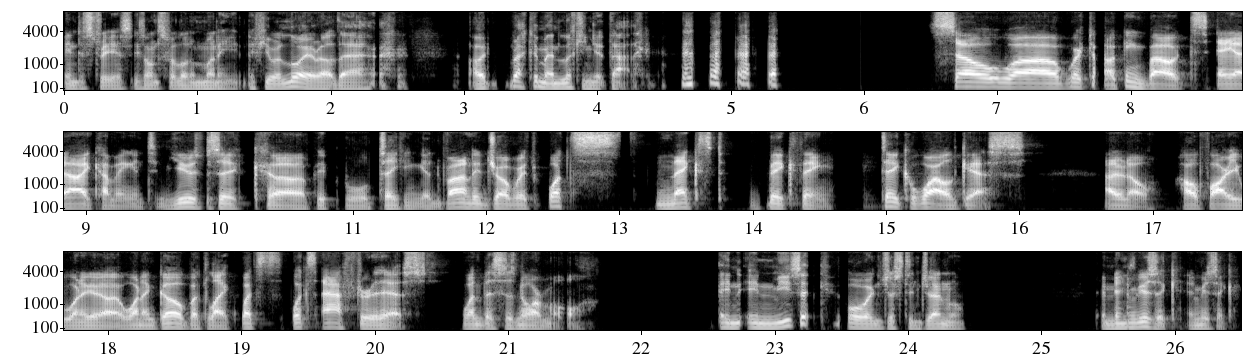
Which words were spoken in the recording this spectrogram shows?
industry is, is onto a lot of money. If you're a lawyer out there, I would recommend looking at that. so uh, we're talking about AI coming into music, uh, people taking advantage of it. What's next big thing? Take a wild guess. I don't know how far you want to uh, want to go, but like, what's what's after this when this is normal? In in music or in just in general? In, in music, in music.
